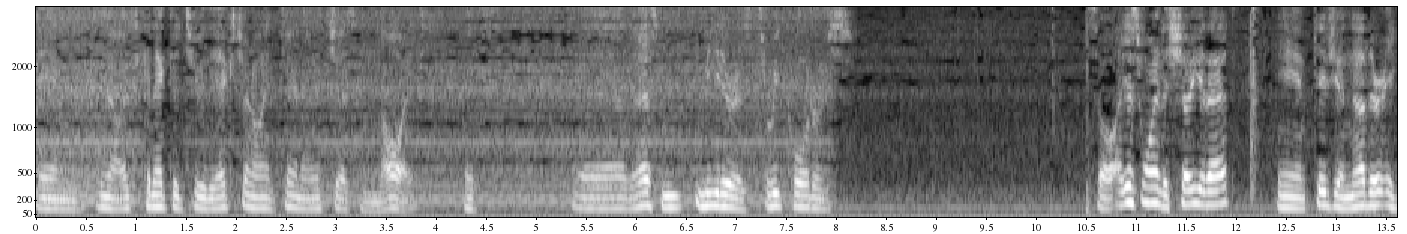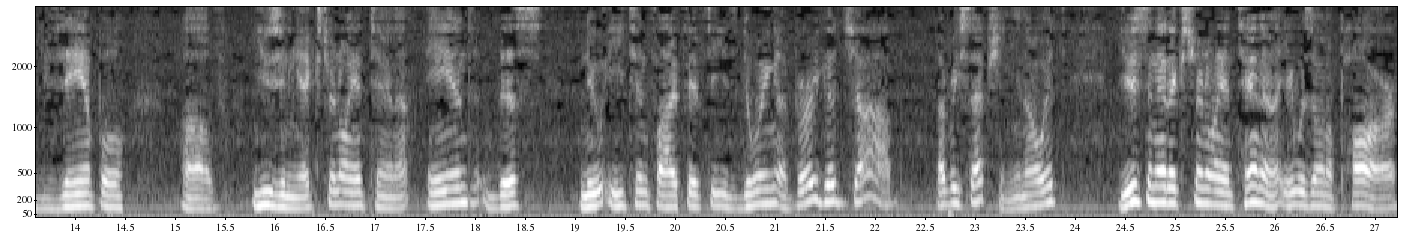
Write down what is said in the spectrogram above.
And, you know, it's connected to the external antenna, it's just noise. It's, uh, the S meter is three quarters. So I just wanted to show you that and gives you another example of using an external antenna and this new Eton 550 is doing a very good job of reception you know it using that external antenna it was on a par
